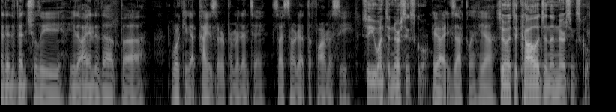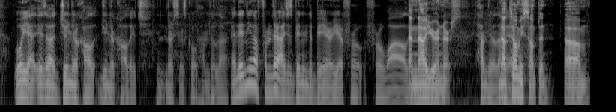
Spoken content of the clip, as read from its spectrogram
and then eventually, you know, I ended up uh, working at Kaiser Permanente. So I started at the pharmacy. So you went to nursing school. Yeah, exactly. Yeah. So you went to college and then nursing school. Well, yeah, it's a junior college, junior college nursing school, alhamdulillah. And then you know, from there, I just been in the Bay Area for a- for a while. And now you're a nurse. alhamdulillah. Now yeah. tell me something. Um,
